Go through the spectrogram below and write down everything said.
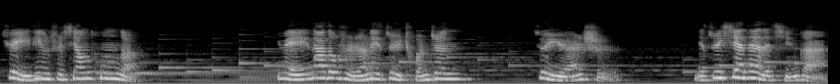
却一定是相通的，因为那都是人类最纯真、最原始，也最现代的情感。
